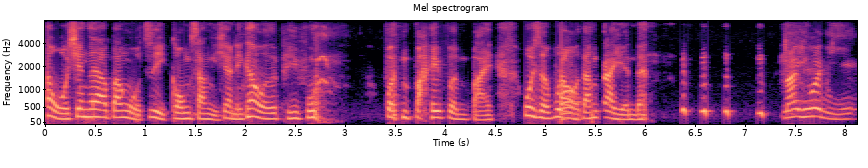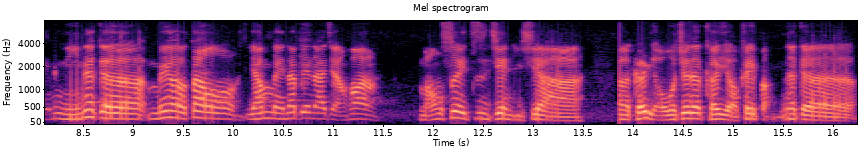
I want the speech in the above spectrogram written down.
那我现在要帮我自己工商一下，你看我的皮肤 粉白粉白，为什么不把我当代言人？那因为你你那个没有到杨美那边来讲话，毛遂自荐一下。呃，可以哦，我觉得可以哦，可以把那个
